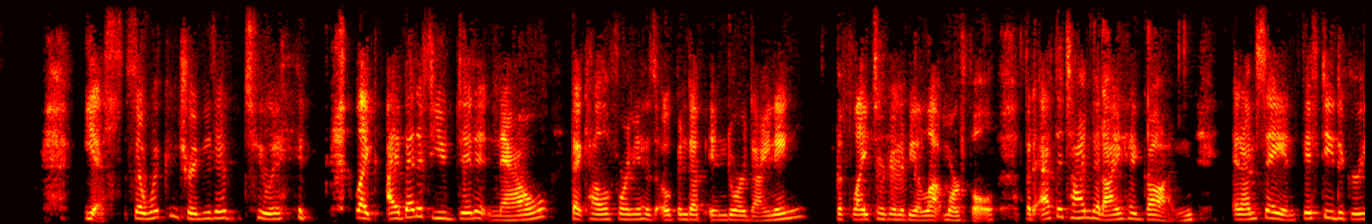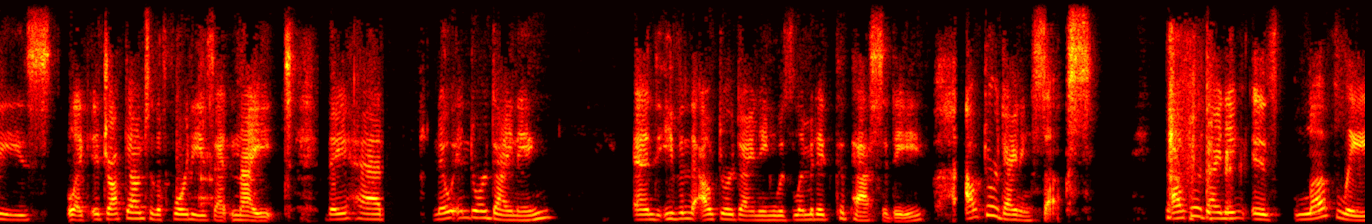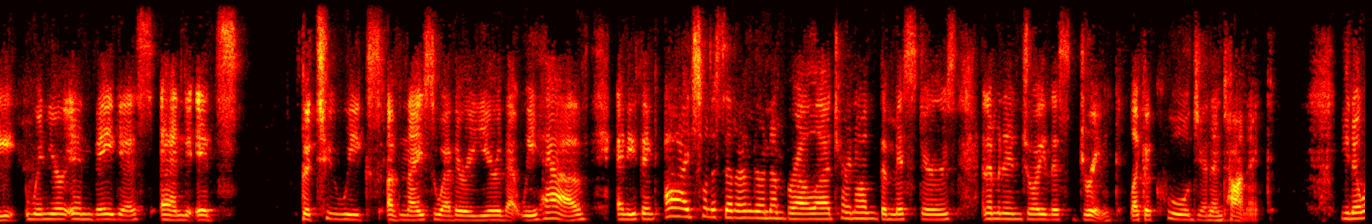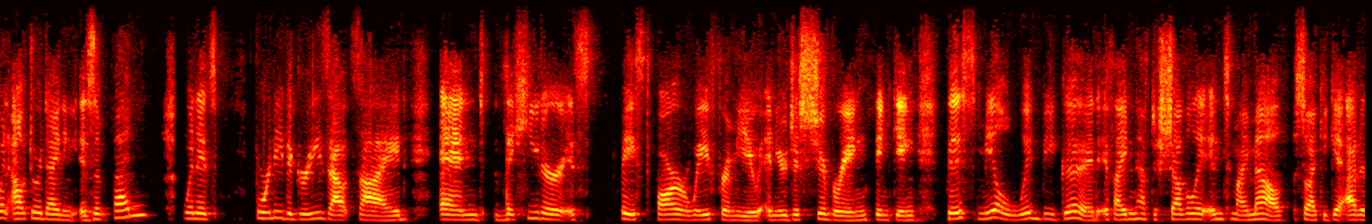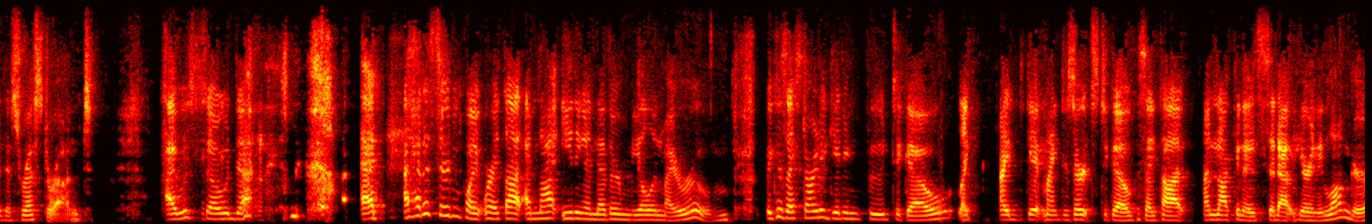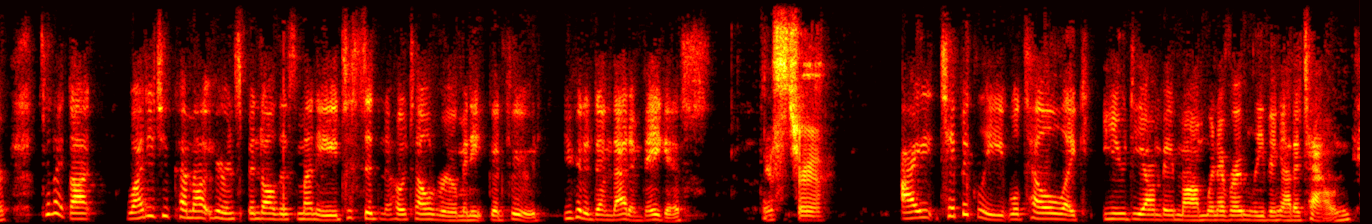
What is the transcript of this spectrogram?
Yes. So what contributed to it? Like, I bet if you did it now that California has opened up indoor dining, the flights are going to Mhm. be a lot more full. But at the time that I had gone, and I'm saying 50 degrees, like it dropped down to the 40s at night, they had no indoor dining. And even the outdoor dining was limited capacity. Outdoor dining sucks. Outdoor dining is lovely when you're in Vegas and it's the two weeks of nice weather a year that we have, and you think, oh, I just want to sit under an umbrella, turn on the misters, and I'm going to enjoy this drink like a cool gin and tonic. You know, when outdoor dining isn't fun? When it's 40 degrees outside and the heater is spaced far away from you, and you're just shivering, thinking, this meal would be good if I didn't have to shovel it into my mouth so I could get out of this restaurant. I was so done. At, I had a certain point where I thought I'm not eating another meal in my room because I started getting food to go. Like I'd get my desserts to go because I thought I'm not going to sit out here any longer. Then I thought, why did you come out here and spend all this money to sit in a hotel room and eat good food? You could have done that in Vegas. It's true. I typically will tell like you, Diambe mom, whenever I'm leaving out of town.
